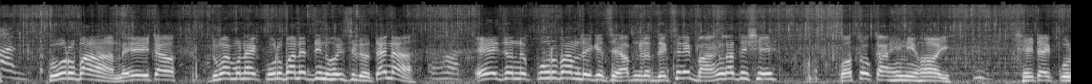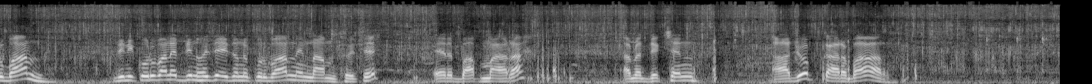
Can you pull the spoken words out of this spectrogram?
কুরবান। এইটা তোমার মনে হয় কুরবানের দিন হয়েছিল তাই না? এই জন্য কুরবান লেগেছে। আপনারা দেখছেন এই বাংলাদেশে কত কাহিনী হয়। সেটাই কুরবান। যিনি কুরবানের দিন হয়েছে এই জন্য কুরবানের নাম হয়েছে এর বাপ মারা। আপনারা দেখছেন আজব কারবার।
